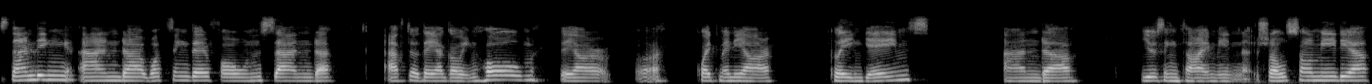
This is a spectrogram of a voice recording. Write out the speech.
standing and uh, watching their phones and uh, after they are going home they are quite many are playing games and using time in social media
